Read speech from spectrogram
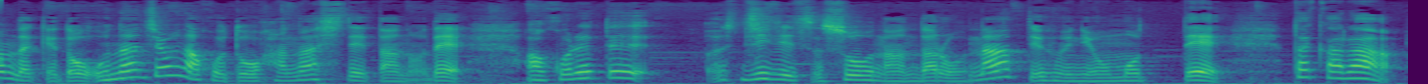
うんだけど同じようなことを話してたのであこれって事実そうなんだろうなっていうふうに思ってだから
